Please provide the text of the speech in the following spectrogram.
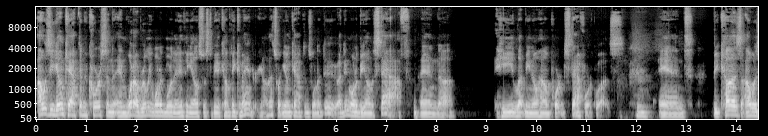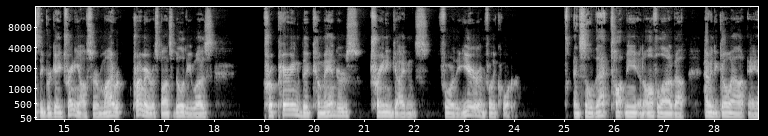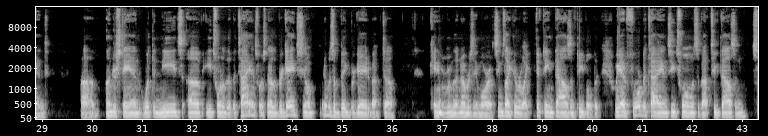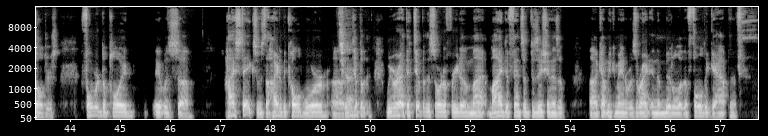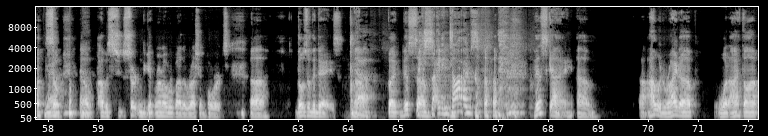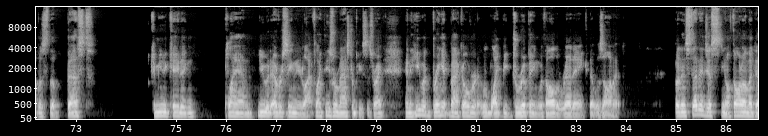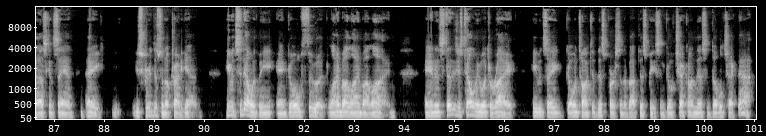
I was a young captain, of course, and, and what I really wanted more than anything else was to be a company commander. You know, that's what young captains want to do. I didn't want to be on the staff, and uh, he let me know how important staff work was. Hmm. And because I was the brigade training officer, my re- primary responsibility was preparing the commander's training guidance for the year and for the quarter. And so that taught me an awful lot about having to go out and uh, understand what the needs of each one of the battalions was. Now, the brigades, you know, it was a big brigade, about, uh, can't even remember the numbers anymore. It seems like there were like 15,000 people, but we had four battalions. Each one was about 2,000 soldiers. Forward deployed, it was uh, high stakes. It was the height of the Cold War. Uh, Sure. the of, we were at the tip of the sword of freedom. My my defensive position as a uh, company commander was right in the middle of the Fulda Gap. so uh, I was certain to get run over by the Russian hordes. Uh, those are the days. Uh, Yeah, but this um, exciting times. this guy, um, I would write up what I thought was the best communicating plan you had ever seen in your life. Like these were masterpieces, right? And he would bring it back over and it would like be dripping with all the red ink that was on it. But instead of just, you know, throwing on my desk and saying, Hey, you screwed this one up, try it again. He would sit down with me and go through it line by line by line. And instead of just telling me what to write, he would say, go and talk to this person about this piece and go check on this and double check that.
